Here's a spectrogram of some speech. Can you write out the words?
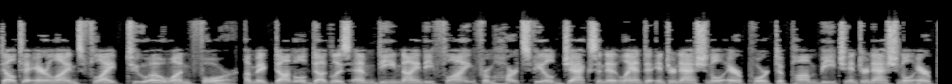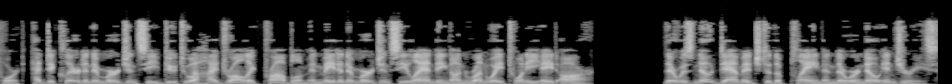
Delta Airlines Flight 2014, a McDonnell Douglas MD-90 flying from Hartsfield-Jackson Atlanta International Airport to Palm Beach International Airport, had declared an emergency due to a hydraulic problem and made an emergency landing on runway 28R. There was no damage to the plane and there were no injuries.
